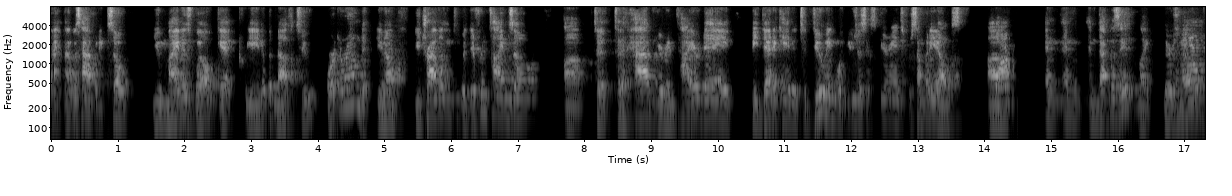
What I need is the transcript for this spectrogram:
Right, that was happening. So you might as well get creative enough to work around it. You know, you travel into a different time zone uh, to, to have your entire day be dedicated to doing what you just experienced for somebody else. Uh, yeah. And, and, and that was it. Like there's no,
